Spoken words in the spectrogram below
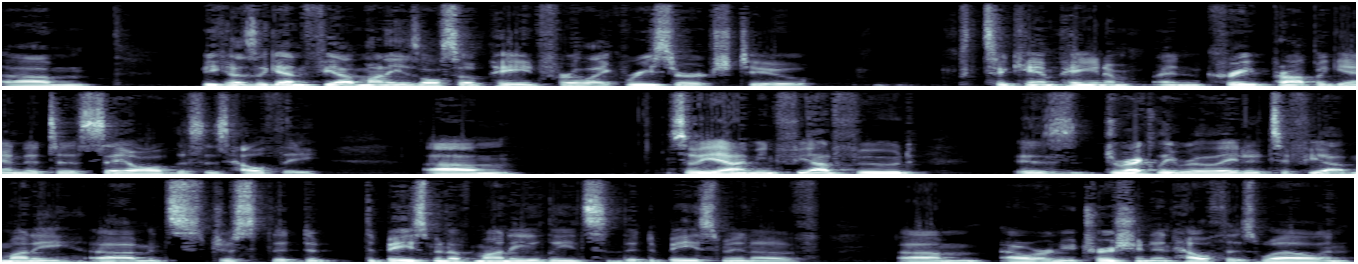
um, because again fiat money is also paid for like research to to campaign and, and create propaganda to say all of this is healthy um, so yeah i mean fiat food is directly related to fiat money um, it's just the de- debasement of money leads to the debasement of um, our nutrition and health as well and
